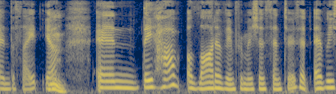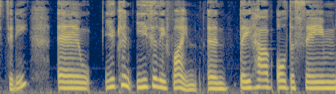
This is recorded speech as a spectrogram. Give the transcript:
and the site, yeah. Hmm. And they have a lot of information centers at every city, and you can easily find. And they have all the same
